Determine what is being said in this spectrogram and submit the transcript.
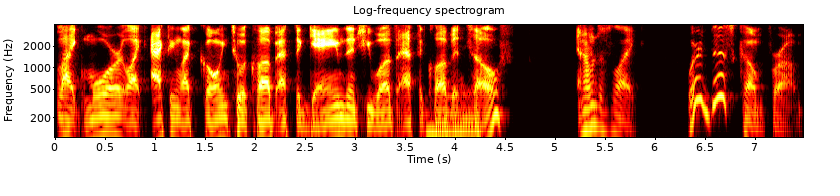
like more like acting like going to a club at the game than she was at the club Mhm. itself. And I'm just like, where'd this come from?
